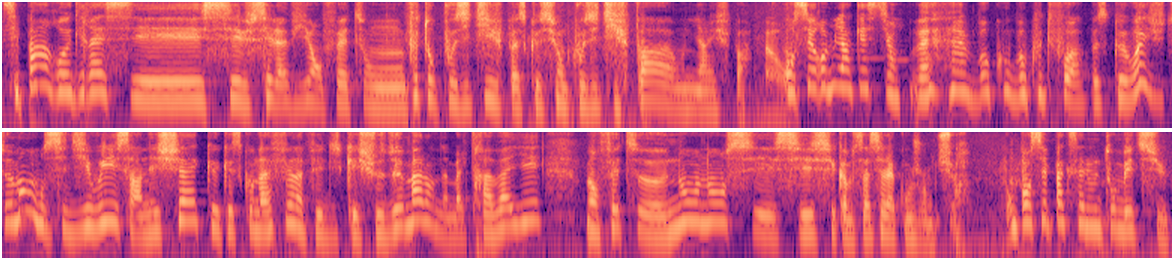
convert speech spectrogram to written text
c'est pas un regret, c'est, c'est, la vie en fait. On, en fait, on positive parce que si on positive pas, on n'y arrive pas. On s'est remis en question beaucoup, beaucoup de fois parce que ouais, justement, on s'est dit oui, c'est un échec. Qu'est-ce qu'on a fait? On a fait quelque chose de mal, on a mal travaillé, mais en fait, euh, non, non, c'est, c'est, comme ça, c'est la conjoncture. On pensait pas que ça nous tombait dessus.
